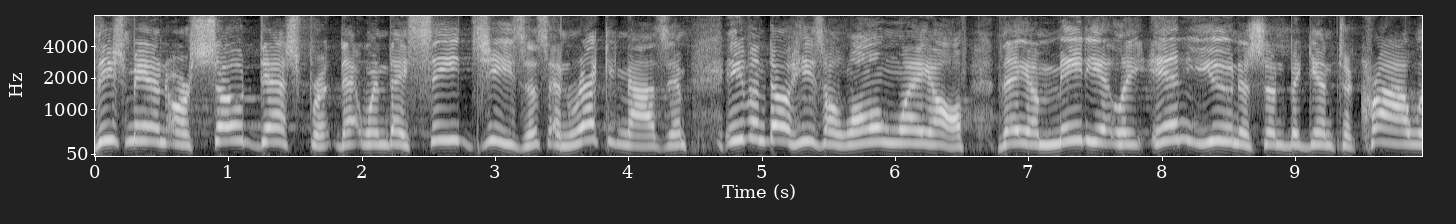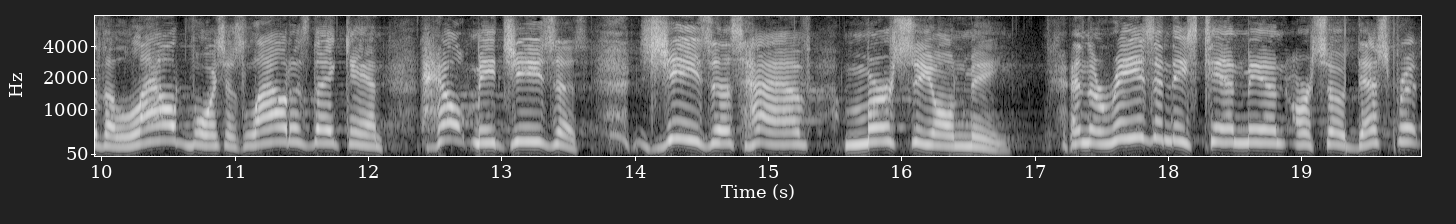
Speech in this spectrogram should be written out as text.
These men are so desperate that when they see Jesus and recognize him, even though he's a long way off, they immediately, in unison, begin to cry with a loud voice, as loud as they can Help me, Jesus! Jesus, have mercy on me. And the reason these 10 men are so desperate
